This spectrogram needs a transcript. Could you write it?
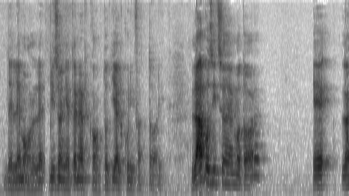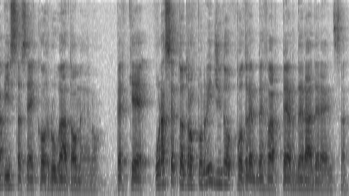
delle molle bisogna tener conto di alcuni fattori. La posizione del motore e la pista se è corrugata o meno, perché un assetto troppo rigido potrebbe far perdere aderenza,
